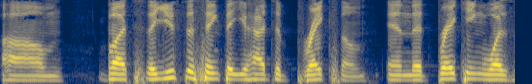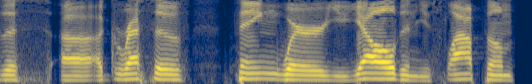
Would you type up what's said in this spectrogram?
Um, but they used to think that you had to break them, and that breaking was this uh, aggressive thing where you yelled and you slapped them,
